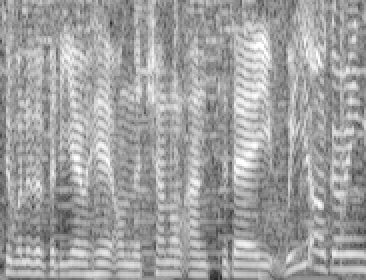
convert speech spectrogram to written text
to another video here on the channel and today we are going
